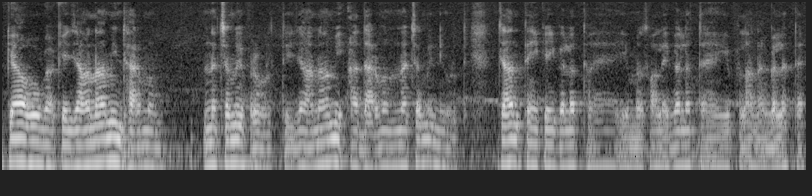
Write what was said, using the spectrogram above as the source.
क्या होगा कि जाना मी धर्मम। नचमे प्रवृत्ति, जानामी अधर्मम नचमे निवृत्ति। जानते हैं कि गलत है, ये मसाले गलत हैं, ये फलाना गलत है।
